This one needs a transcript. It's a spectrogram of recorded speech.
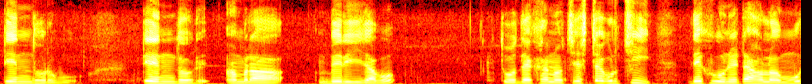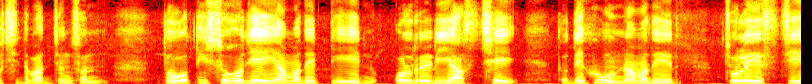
ট্রেন ধরবো। ট্রেন ধরে আমরা বেরিয়ে যাব। তো দেখানোর চেষ্টা করছি। দেখুন, এটা হলো মুর্শিদাবাদ জংশন তো অতি সহজেই আমাদের ট্রেন অলরেডি আসছে। তো দেখুন, আমাদের চলে এসছে।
